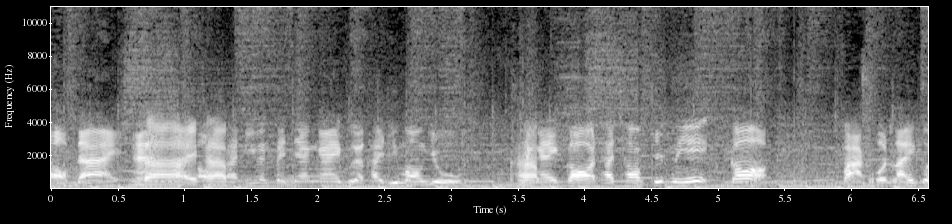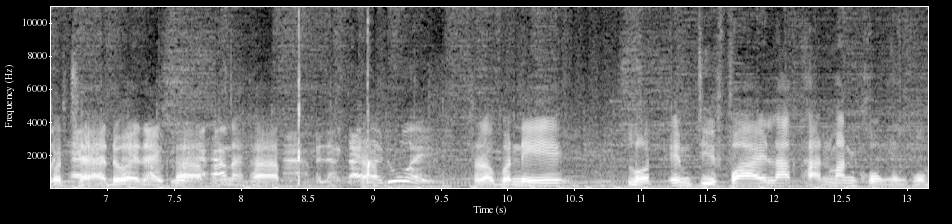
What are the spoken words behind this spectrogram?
ตอบได้อะได้ครับว่าตอบอันนี้มันเป็นยังไงเผื่อใครที่มองอยู่ครัยับงไงก็ถ้าชอบคลิปนี้ก็ฝากกดไลค์กกดดแชแชร์ร์ด้วยนะให้คเารับนะครับอ่าเป็นกำลังใจครับให้เราด้วยสำหรับวันนี้ รถ MG5 รักฐานมั่นคงของผม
